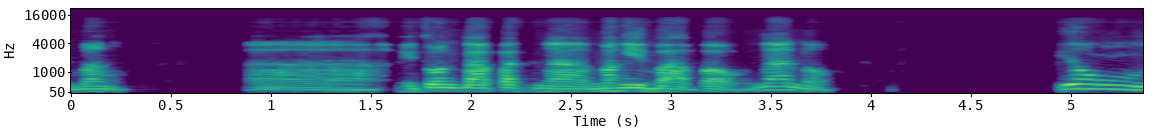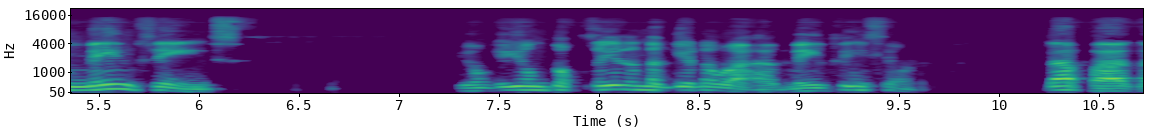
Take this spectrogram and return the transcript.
Bang, uh, ito ang dapat na mangibabaw. Na ano? Yung main things, yung yung doktrina na ginawa, main things yun. Dapat,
